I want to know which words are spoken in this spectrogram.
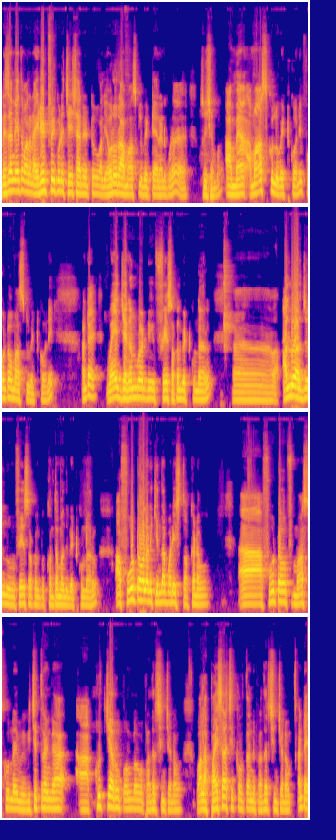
నిజంగా అయితే వాళ్ళని ఐడెంటిఫై కూడా చేశారన్నట్టు వాళ్ళు ఎవరెవరు ఆ మాస్కులు పెట్టారని కూడా చూసాము ఆ మ్యా మాస్కులు పెట్టుకొని ఫోటో మాస్కులు పెట్టుకొని అంటే వైఎస్ జగన్మోహన్ రెడ్డి ఫేస్ ఒకరు పెట్టుకున్నారు. అల్లు అర్జున్ ఫేస్ ఒకరు కొంతమంది పెట్టుకున్నారు. ఆ ఫోటోలను కింద పడేసి తొక్కడం ఆ ఫోటో మాస్కున్న విచిత్రంగా ఆ కృత్య రూపంలో ప్రదర్శించడం వాళ్ళ పైశాచికత్వాన్ని ప్రదర్శించడం. అంటే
